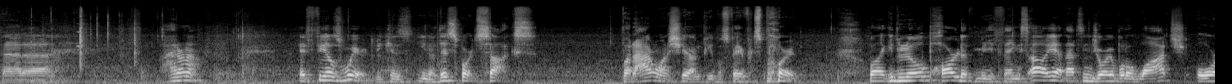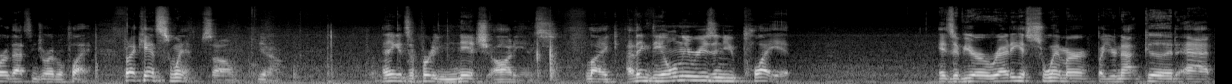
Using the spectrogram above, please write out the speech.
That uh, I don't know. It feels weird because you know this sport sucks, but I don't want to shit on people's favorite sport. Well, like no part of me thinks, oh yeah, that's enjoyable to watch or that's enjoyable to play. But I can't swim, so you know. I think it's a pretty niche audience. Like I think the only reason you play it is if you're already a swimmer, but you're not good at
